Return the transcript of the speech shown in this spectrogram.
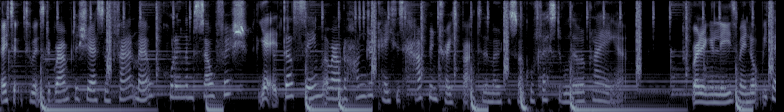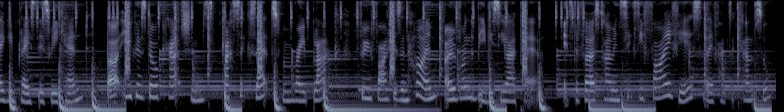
They took to Instagram to share some fan mail, calling them selfish, yet it does seem around 100 cases have been traced back to the motorcycle festival they were playing at. Reading and Leeds may not be taking place this weekend, but you can still catch some classic sets from Ray Black, Foo Fighters, and Haim over on the BBC iPlayer. It's the first time in 65 years they've had to cancel,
